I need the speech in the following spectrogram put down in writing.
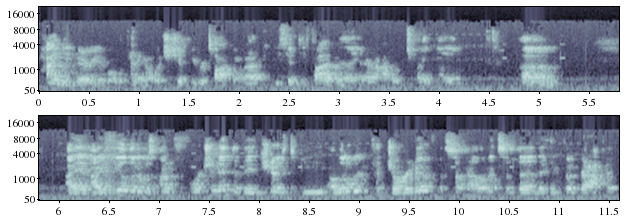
highly variable depending on which ship you were talking about. It could be 55 million or 120 million. Um, I, I, feel that it was unfortunate that they chose to be a little bit pejorative with some elements of the, the infographic,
